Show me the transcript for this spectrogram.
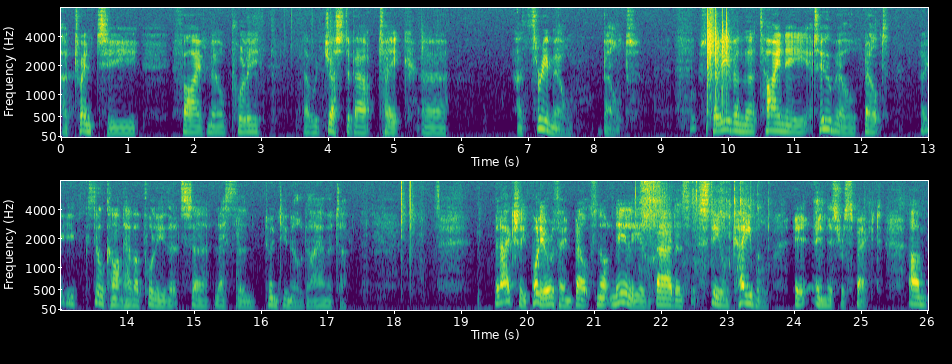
a 25 mil pulley, that would just about take uh, a 3 mil belt. Oops. So even the tiny 2 mil belt, uh, you still can't have a pulley that's uh, less than 20 mil diameter. But actually polyurethane belt's not nearly as bad as steel cable in this respect. Um,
